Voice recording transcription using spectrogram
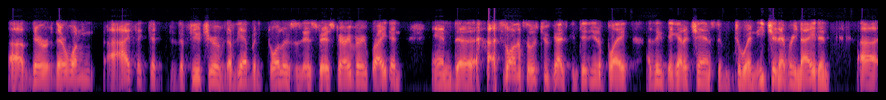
uh, they're they're one. I think that the future of, of the Edmonton Oilers is, is very very bright and. And uh, as long as those two guys continue to play, I think they got a chance to, to win each and every night. And uh,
